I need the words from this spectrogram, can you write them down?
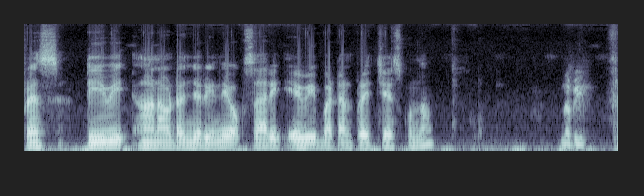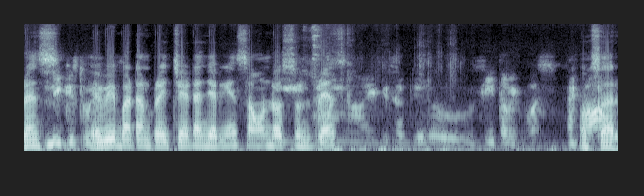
ఫ్రెండ్స్ టీవీ ఆన్ అవటం జరిగింది. ఒకసారి ఏవి బటన్ ప్రెస్ చేసుకుందాం. ఫ్రెండ్స్. ఏవి బటన్ ప్రెస్ చేయడం జరిగింది. సౌండ్ వస్తుంది ఫ్రెండ్స్. ఒకసారి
